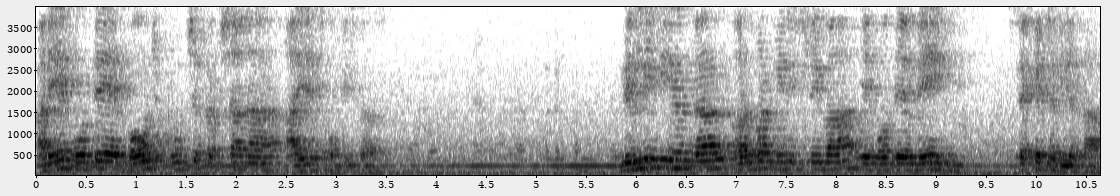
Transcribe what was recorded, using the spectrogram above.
અને એ પોતે બહુ જ ઉચ્ચ કક્ષાના આઈએસ ઓફિસર. દિલ્હીની અંદર અર્બન મિનિસ્ટ્રીમાં એ પોતે મેઇન સેક્રેટરી હતા.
